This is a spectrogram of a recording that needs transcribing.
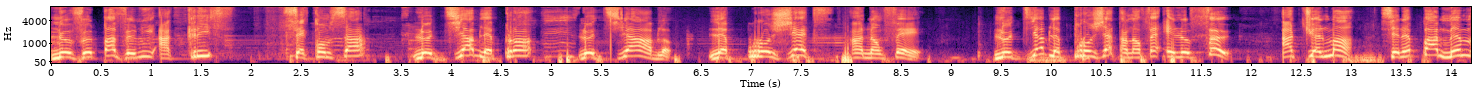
ne veulent pas venir à Christ, c'est comme ça, le diable les prend, le diable les projette en enfer. Le diable les projette en enfer et le feu, actuellement, ce n'est pas même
